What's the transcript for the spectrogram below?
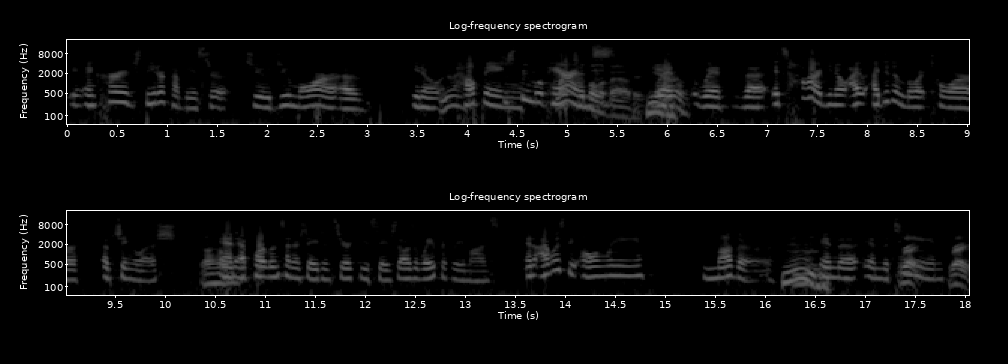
encourage theater companies to to do more of you know Yeah. helping Just be more parents flexible about it. Yeah. with with the it's hard you know I, I did a Lort tour of Chinglish Uh-huh. and at Portland Center Stage and Syracuse Stage so I was away for three months and I was the only mother in the in the Hmm. Right, team right.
